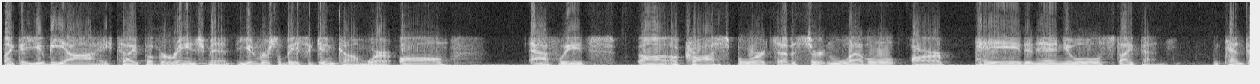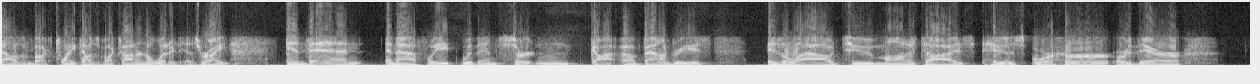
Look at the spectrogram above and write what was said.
like a UBI type of arrangement, universal basic income, where all athletes uh, across sports at a certain level are paid an annual stipend ten thousand bucks, twenty thousand bucks. I don't know what it is, right? And then an athlete within certain uh, boundaries is allowed to monetize his or her or their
